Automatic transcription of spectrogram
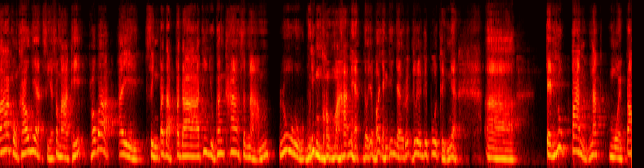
ม้าของเขาเนี่ยเสียสมาธิ เพราะว่าไอ้สิ่งประดับประดาที่อยู่ข้างๆสนามลู่วิ่งของม้าเนี่ยโดยเฉพาะอย่างยิ่งใหญ่เรื่องที่พูดถึงเนี่ยเป็นรูปปั้นนักมวยปล้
